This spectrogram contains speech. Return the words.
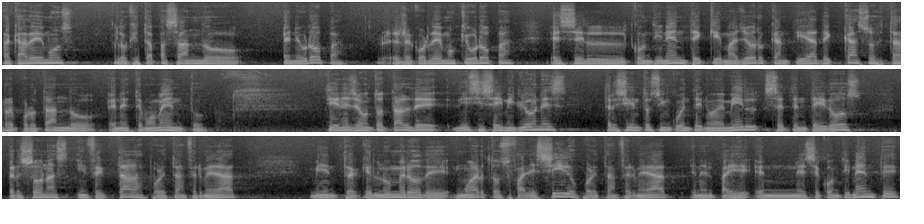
Acá vemos lo que está pasando en Europa. Recordemos que Europa es el continente que mayor cantidad de casos está reportando en este momento. Tiene ya un total de 16 millones 359 mil 72 personas infectadas por esta enfermedad, mientras que el número de muertos fallecidos por esta enfermedad en el país, en ese continente,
